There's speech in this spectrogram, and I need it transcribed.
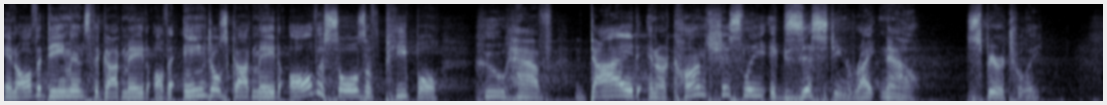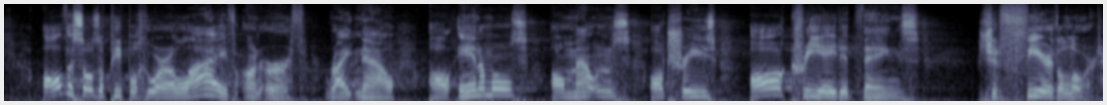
and all the demons that God made, all the angels God made, all the souls of people who have died and are consciously existing right now, spiritually, all the souls of people who are alive on earth right now, all animals, all mountains, all trees, all created things should fear the Lord.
